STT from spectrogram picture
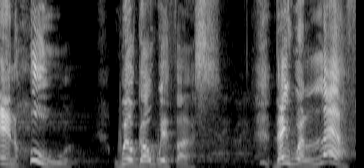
And who will go with us? They were left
